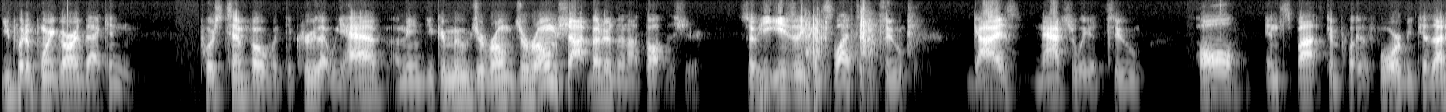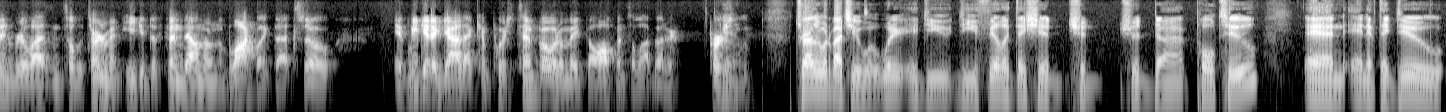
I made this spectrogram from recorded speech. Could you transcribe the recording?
you put a point guard that can push tempo with the crew that we have. I mean, you can move Jerome. Jerome shot better than I thought this year. So he easily can slide to the two. Guys naturally a two. Hall in spots can play the four because I didn't realize until the tournament he could defend down on the block like that. So if we get a guy that can push tempo, it'll make the offense a lot better. Personally, yeah. Charlie, what about you? What, what, do you do? You feel like they should should should uh, pull two, and and if they do,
